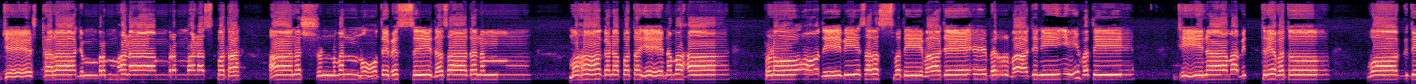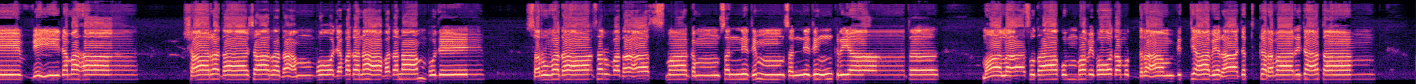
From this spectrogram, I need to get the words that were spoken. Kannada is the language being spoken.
ज्येष्ठराजं ब्रह्मणां ब्रह्मणस्पत आनः शृण्वन्नोतिभिः सीदसादनम् महागणपतये नमः प्रणो देवी सरस्वती वाजेभिर्वाजिनीवती धीनामवित्र्यवतो वाग्देव्यै नमः शारदा शारदाम्भोजवदना वदनाम्बुजे सर्वदा सर्वदास्माकं सन्निधिं सन्निधिं क्रियात् माला सुधा कुम्भविबोधमुद्रां विद्याविराजत्करवारिजाताम्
